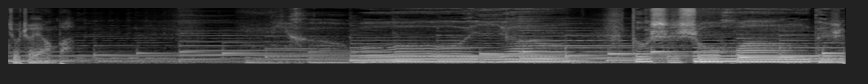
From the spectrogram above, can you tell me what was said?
就这样吧。说谎的人，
